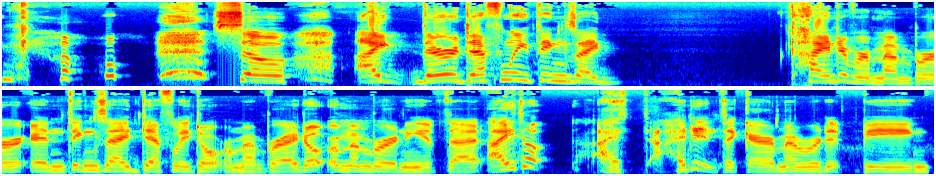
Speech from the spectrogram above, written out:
ago. so I there are definitely things I kind of remember and things I definitely don't remember. I don't remember any of that. I don't. I I didn't think I remembered it being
